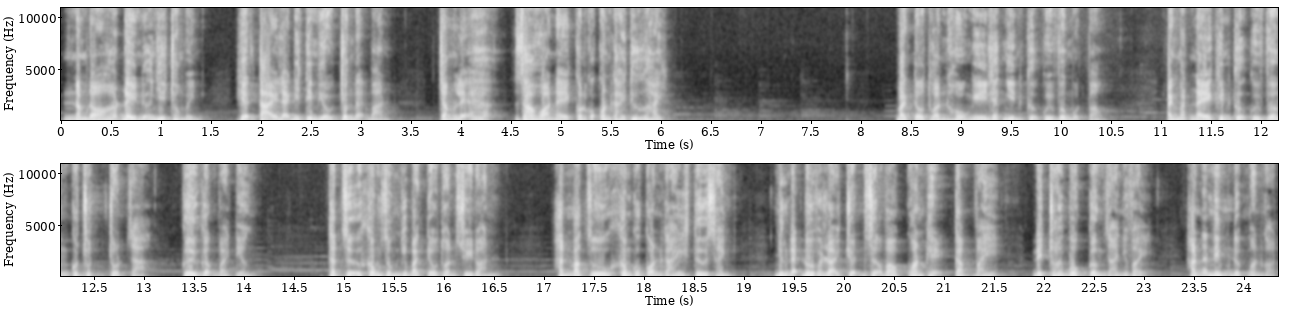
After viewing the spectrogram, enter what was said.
Năm đó đầy nữ nhi cho mình, Hiện tại lại đi tìm hiểu Trương Đại Bản. Chẳng lẽ gia hỏa này còn có con gái thứ hai? Bạch Tiểu Thuần hồ nghi liếc nhìn cự quỷ vương một vòng. Ánh mắt này khiến cự quỷ vương có chút trột dạ Cười gậm vài tiếng. Thật sự không giống như Bạch Tiểu Thuần suy đoán. Hắn mặc dù không có con gái tư xanh Nhưng lại đối với loại chuyện dựa vào quan hệ cặp váy Để trói buộc cường giả như vậy, Hắn đã nếm được ngon ngọt.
